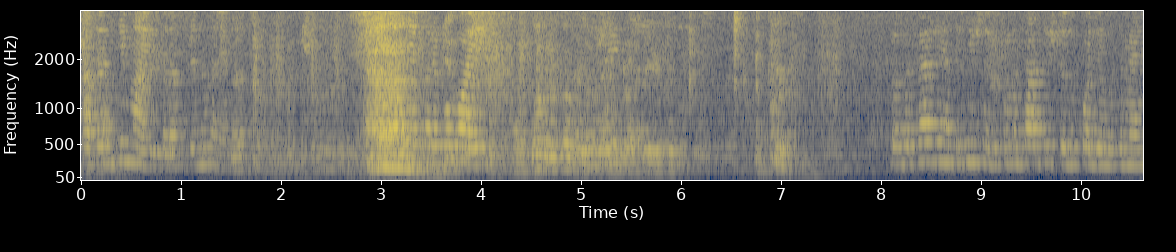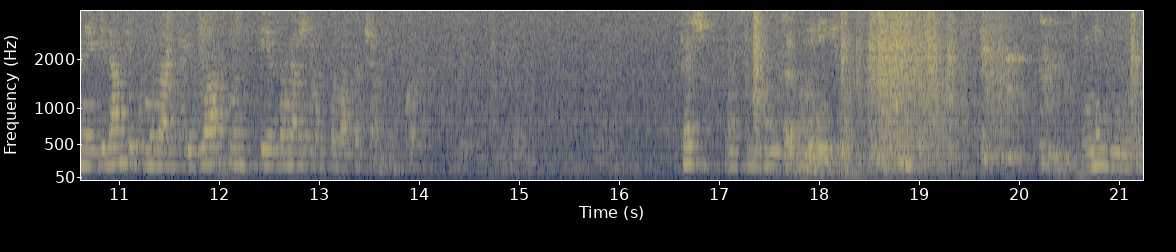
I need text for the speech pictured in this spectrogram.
А там ті мають кадастрові номери. Все? Вони перебувають А, Добре, добре, брати їх. Про затвердження технічної документації щодо поділу земельної ділянки комунальної власності за межами села Качанівка. Теж просимо Так, голосувати. голосувати. Воно було так.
